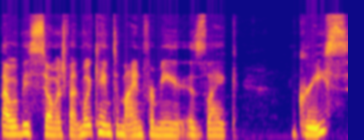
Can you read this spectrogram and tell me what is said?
that would be so much fun what came to mind for me is like grease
